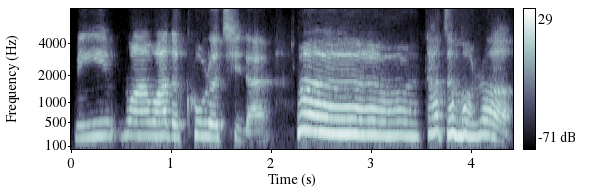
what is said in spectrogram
明一哇哇的哭了起来。啊，他怎么了？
